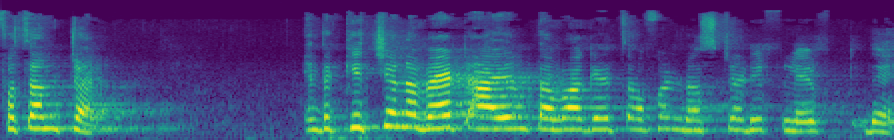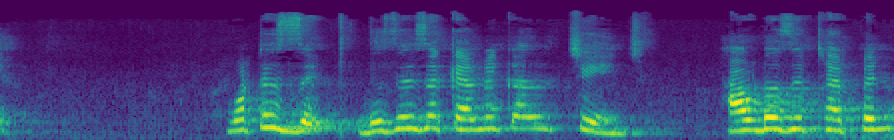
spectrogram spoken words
For some time. In the kitchen, a wet iron tawa gets often rusted if left there. What is it? This is a chemical change. How does it happen?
